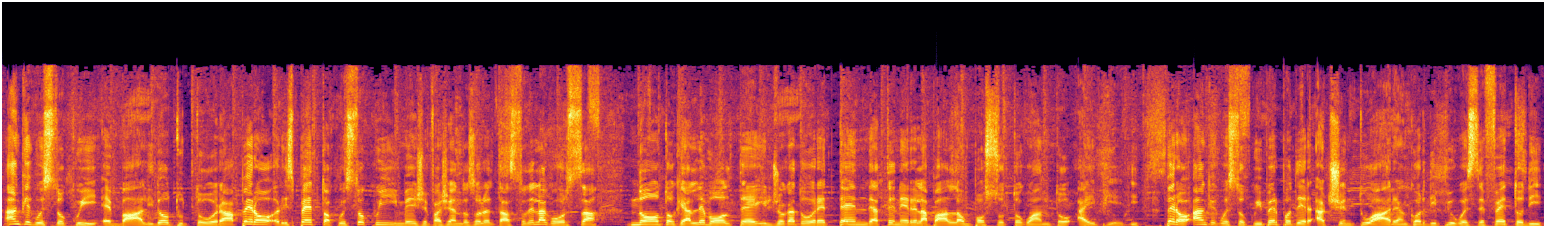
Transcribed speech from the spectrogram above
Anche questo qui è valido tuttora, però rispetto a questo qui invece facendo solo il tasto della corsa noto che alle volte il giocatore tende a tenere la palla un po' sotto quanto ai piedi. Però anche questo qui per poter accentuare ancora di più questo effetto di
